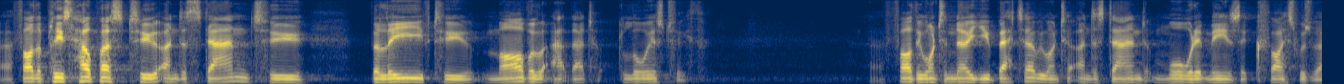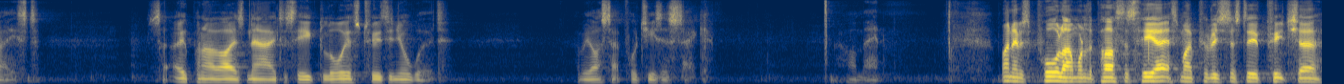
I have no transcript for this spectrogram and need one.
Uh, Father, please help us to understand, to believe, to marvel at that glorious truth. Uh, Father, we want to know you better. We want to understand more what it means that Christ was raised. So open our eyes now to see glorious truths in your word. And we ask that for Jesus' sake. Amen. My name is Paul. I'm one of the pastors here. It's my privilege just to preach a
